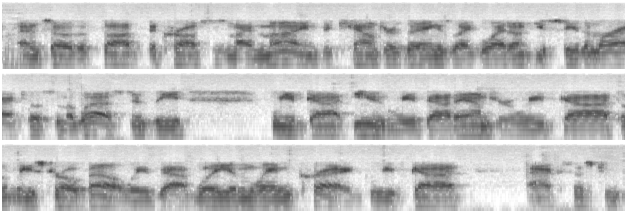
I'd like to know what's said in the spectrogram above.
Right. And so the thought that crosses my mind to counter things like, why don't you see the miraculous in the West, is the we've got you, we've got Andrew, we've got Lee Strobel, we've got William Lane Craig, we've got access to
